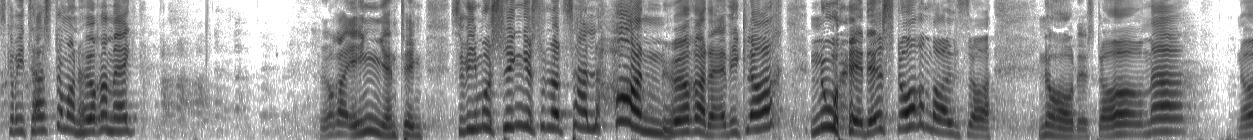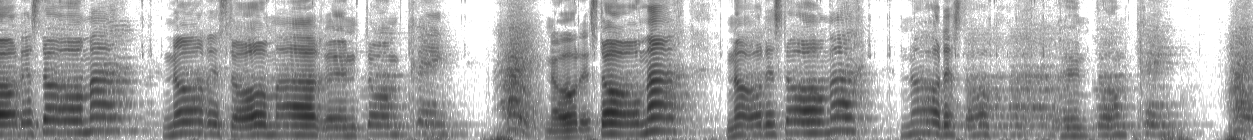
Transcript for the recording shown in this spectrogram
Skal vi teste om han hører meg? Hører ingenting. Så vi må synge sånn at selv han hører det. Er vi klar? Nå er det storm, altså. Når det stormer, når det stormer, når det stormer rundt omkring. Når det stormer, når det stormer, når det stormer rundt omkring. Hei!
